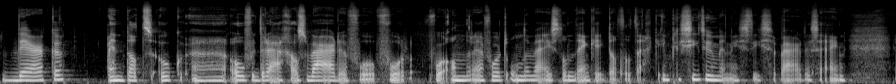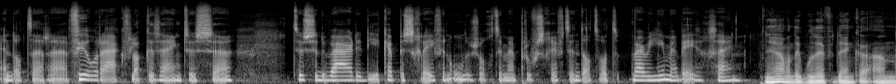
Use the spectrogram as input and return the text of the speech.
werken en dat ook uh, overdragen als waarde voor, voor, voor anderen en voor het onderwijs, dan denk ik dat dat eigenlijk impliciet humanistische waarden zijn. En dat er uh, veel raakvlakken zijn tussen, tussen de waarden die ik heb beschreven en onderzocht in mijn proefschrift en dat wat, waar we hiermee bezig zijn. Ja, want ik moet even denken aan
